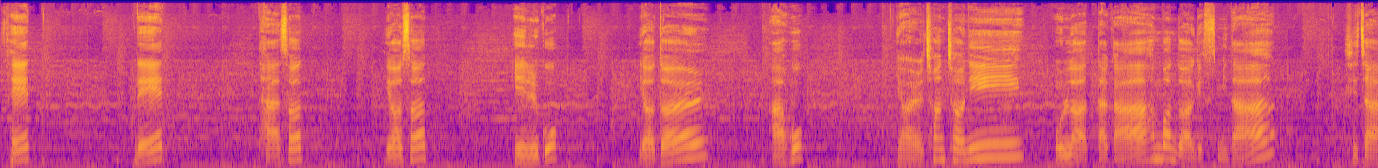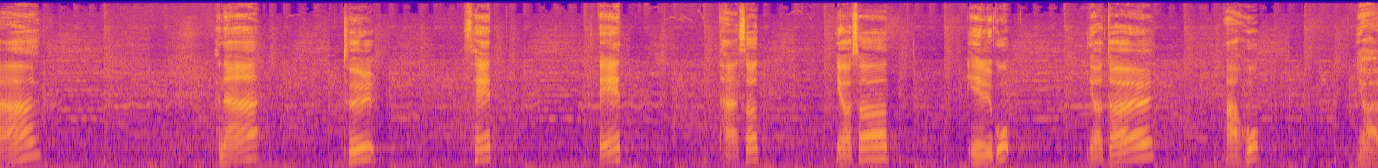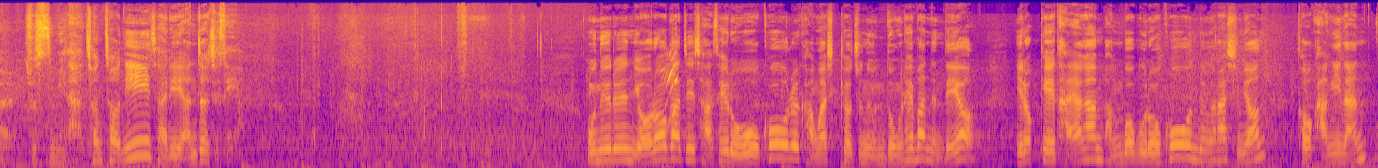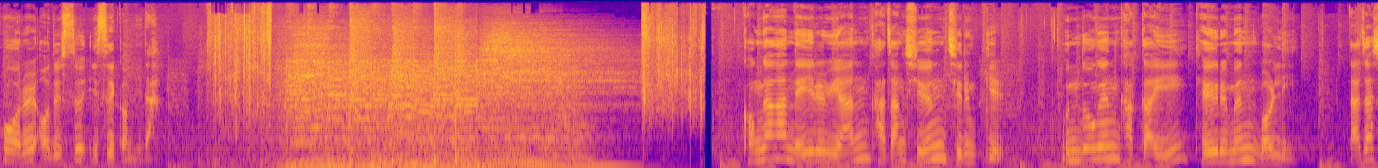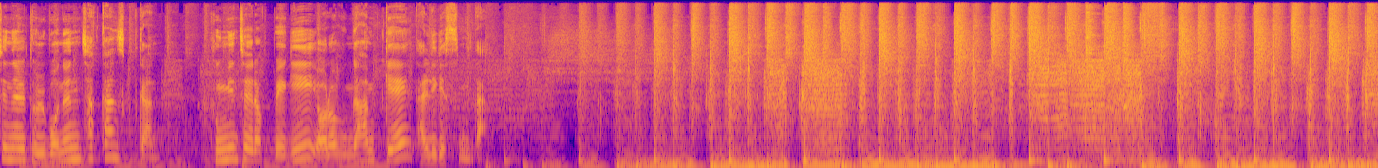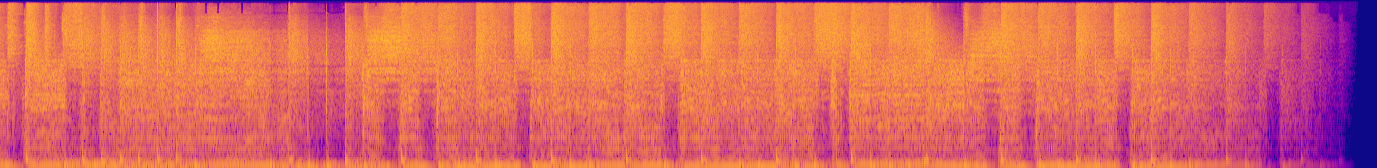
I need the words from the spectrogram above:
셋, 넷, 다섯, 여섯, 일곱, 여덟, 아홉, 열. 천천히 올라왔다가 한 번 더 하겠습니다. 시작. 하나, 둘, 셋, 넷, 다섯, 여섯, 일곱, 여덟, 아홉, 열. 좋습니다. 천천히 자리에 앉아주세요. 오늘은 여러 가지 자세로 코어를 강화시켜주는 운동을 해봤는데요. 이렇게 다양한 방법으로 코어 운동을 하시면 더 강인한 코어를 얻을 수 있을 겁니다. 건강한 내일을 위한 가장 쉬운 지름길. 운동은 가까이, 게으름은 멀리. 나 자신을 돌보는 착한 습관. 국민 체력배기 여러분과 함께 달리겠습니다.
